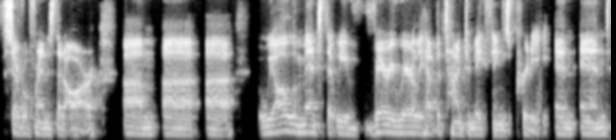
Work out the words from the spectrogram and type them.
several friends that are, um, uh, uh, we all lament that we very rarely have the time to make things pretty. And and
